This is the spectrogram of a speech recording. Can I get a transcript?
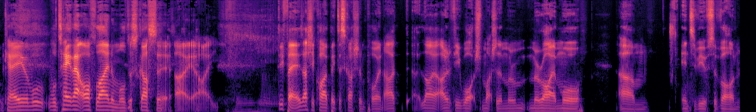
Okay, we'll we'll take that offline and we'll discuss it. I, I to be fair, it's actually quite a big discussion point. I like I don't know if you watched much of the Mar- Mariah Moore um interview with Sevan,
